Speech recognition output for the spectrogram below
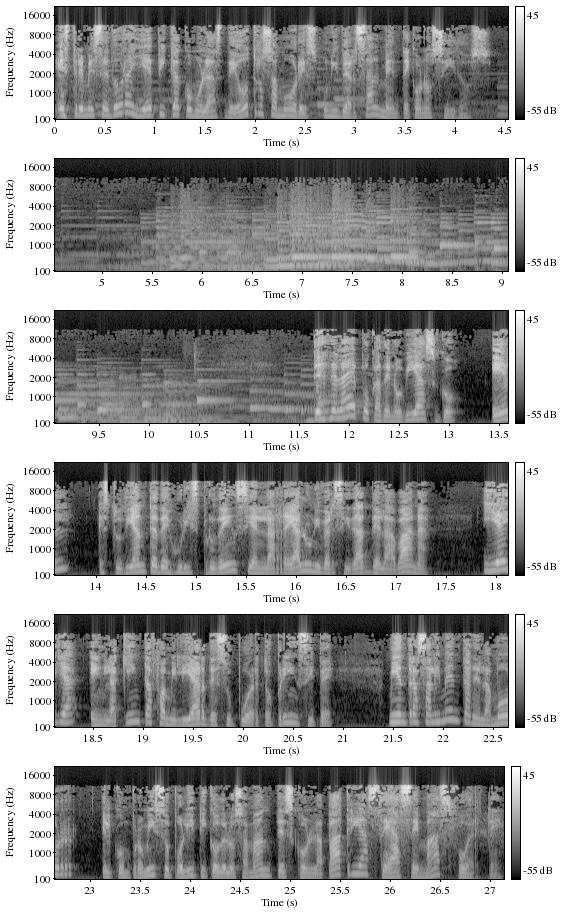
estremecedora y épica como las de otros amores universalmente conocidos. Desde la época de noviazgo, él, estudiante de jurisprudencia en la Real Universidad de La Habana, y ella en la quinta familiar de su Puerto Príncipe, mientras alimentan el amor, el compromiso político de los amantes con la patria se hace más fuerte.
